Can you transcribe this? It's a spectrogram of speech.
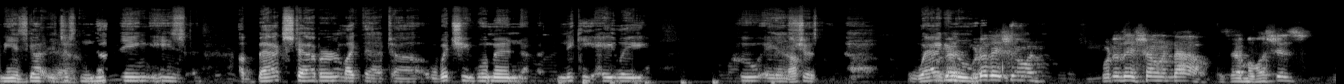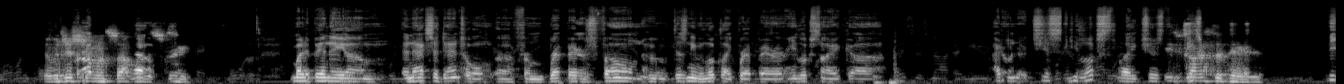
I mean, he's got Yeah. just nothing. He's a backstabber like that uh, witchy woman, Nikki Haley, who is Yeah. just What wagging are, what are they showing? What are they showing now? Is that militias? They were just showing something on the screen. Might have been a um, an accidental uh, from Bret Baier's phone, who doesn't even look like Bret Baier. He looks like uh, I don't know. Just he looks like just. He's he's- constipated.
